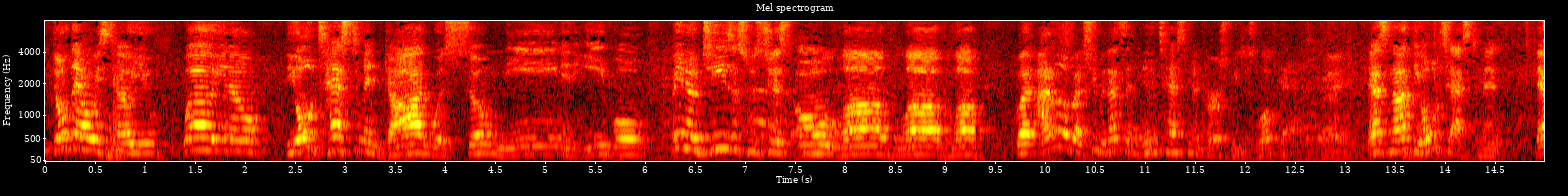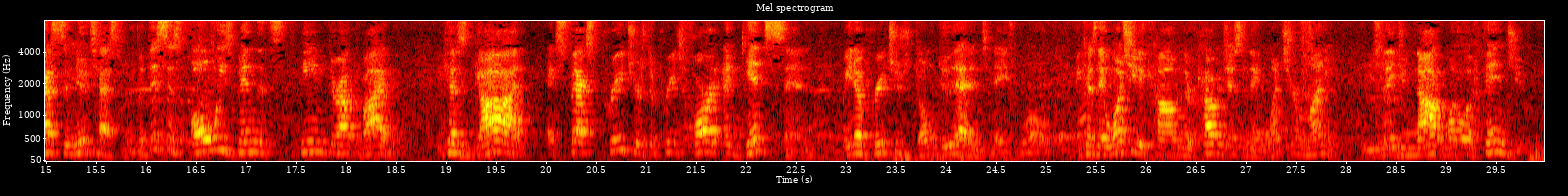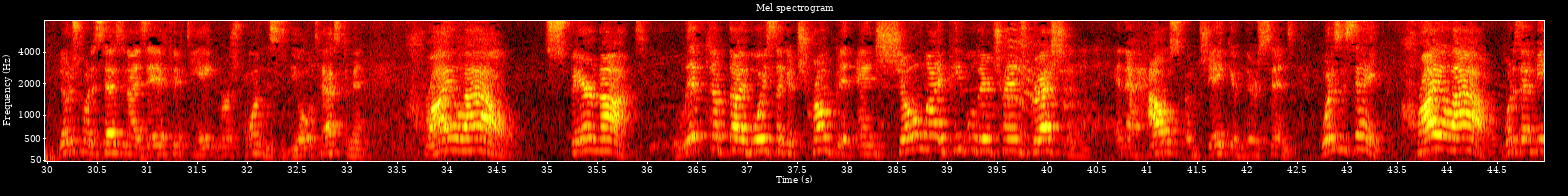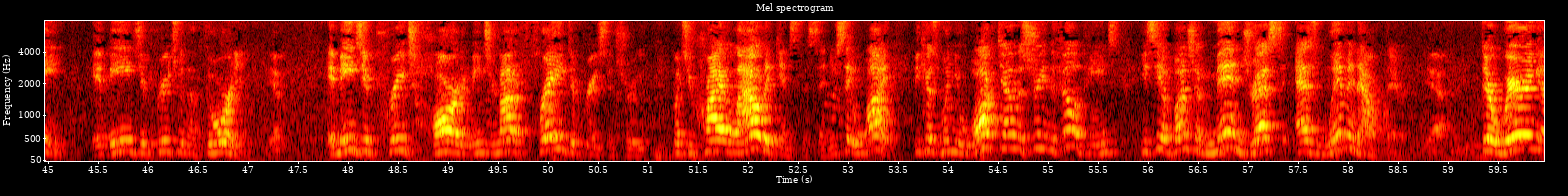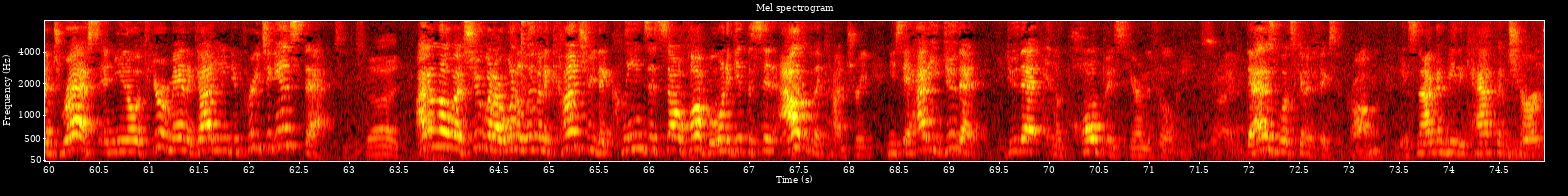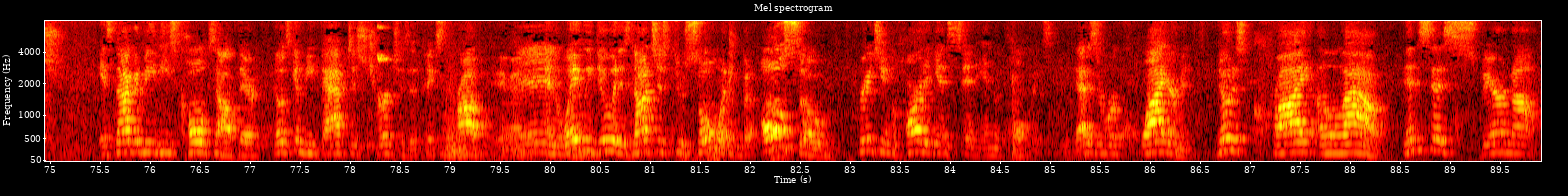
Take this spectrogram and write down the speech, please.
Don't they always tell you, well, you know, the Old Testament God was so mean and evil, but you know, Jesus was just all love, love, love. But I don't know about you, but that's a New Testament verse we just looked at. Right. That's not the Old Testament, that's the New Testament. But this has always been the theme throughout the Bible. Because God expects preachers to preach hard against sin. But you know, preachers don't do that in today's world. Because they want you to come, they're covetous, and they want your money. So they do mm-hmm. not want to offend you. Notice what it says in Isaiah 58, verse 1. This is the Old Testament. Cry aloud, spare not. Lift up thy voice like a trumpet, and show my people their transgression, and the house of Jacob their sins. What does it say? Cry aloud. What does that mean? It means you preach with authority. Yep. It means you preach hard. It means you're not afraid to preach the truth, but you cry aloud against the sin. You say, why? Because when you walk down the street in the Philippines, you see a bunch of men dressed as women out there. Yeah. They're wearing a dress, and you know, if you're a man of God, you need to preach against that. Right. I don't know about you, but I want to live in a country that cleans itself up. I want to get the sin out of the country. And you say, how do you do that? You do that in the pulpits here in the Philippines. Right. That is what's going to fix the problem. It's not going to be the Catholic Church. It's not going to be these cults out there. No, it's going to be Baptist churches that fix the problem. Amen. And the way we do it is not just through soul winning, but also preaching hard against sin in the pulpits. That is a requirement. Notice cry aloud. Then it says spare not.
